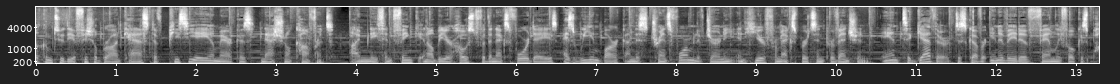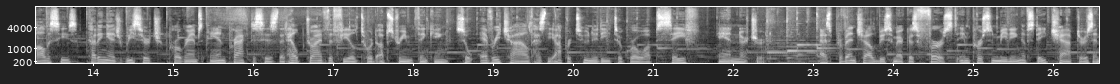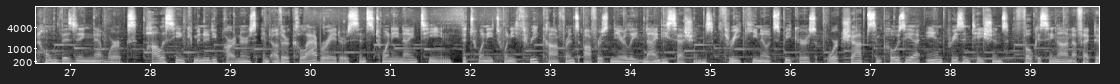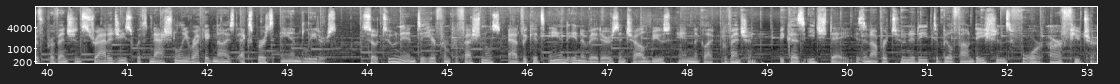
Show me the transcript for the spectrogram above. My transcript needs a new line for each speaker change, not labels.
Welcome to the official broadcast of PCA America's National Conference. I'm Nathan Fink, and I'll be your host for the next four days as we embark on this transformative journey and hear from experts in prevention, and together discover innovative family focused policies, cutting edge research, programs, and practices that help drive the field toward upstream thinking so every child has the opportunity to grow up safe and nurtured. As Prevent Child Abuse America's first in person meeting of state chapters and home visiting networks, policy and community partners, and other collaborators since 2019, the 2023 conference offers nearly 90 sessions, three keynote speakers, workshops, symposia, and presentations focusing on effective prevention strategies with nationally recognized experts and leaders. So tune in to hear from professionals, advocates, and innovators in child abuse and neglect prevention, because each day is an opportunity to build foundations for our future.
